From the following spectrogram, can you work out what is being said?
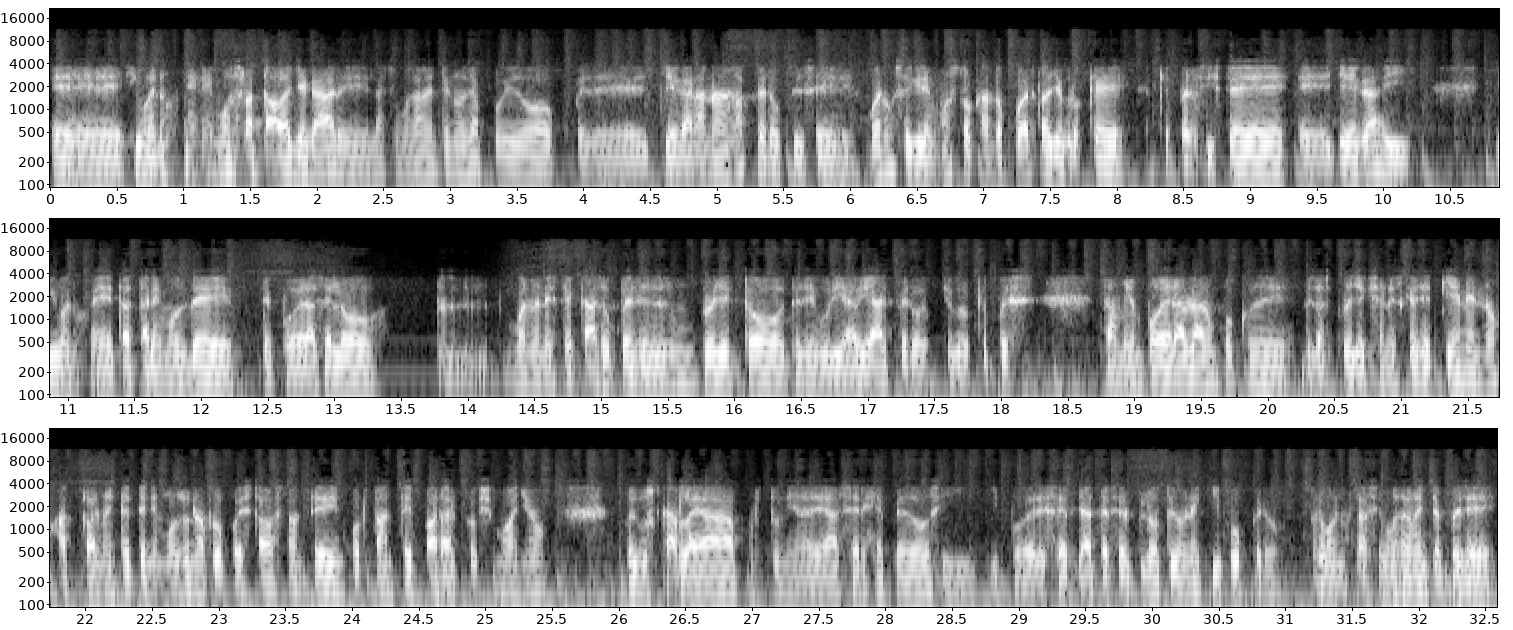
Eh, y bueno, hemos tratado de llegar, lastimosamente no se ha podido pues, llegar a nada, pero pues bueno, seguiremos tocando puertas, yo creo que el que persiste llega y, y bueno, trataremos de, de poder hacerlo bueno, en este caso pues es un proyecto de seguridad vial, pero yo creo que pues también poder hablar un poco de, las proyecciones que se tienen, ¿no? Actualmente tenemos una propuesta bastante importante para el próximo año, pues buscar la oportunidad de hacer GP2 y, poder ser ya tercer piloto de un equipo, pero pero bueno, lastimosamente pues eh,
